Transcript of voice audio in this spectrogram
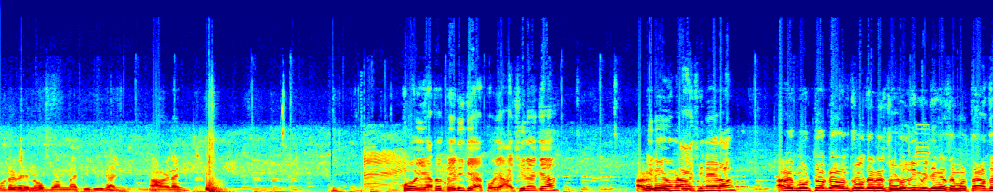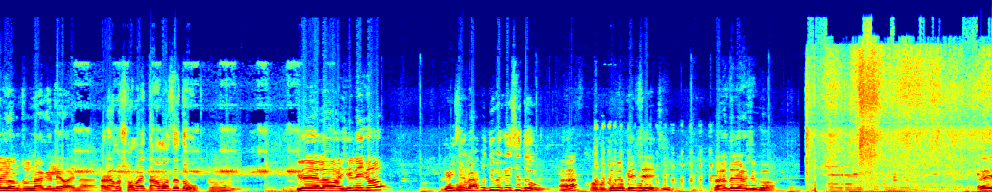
ওটা রে লোকজন না কিছুই নাই? হয় নাই। কই এত দেরি কে? কই আইছি না কে? আরে মোর আমরা আইছি না এলাম আরে মোর তো একটা অঞ্চলে একটা জরুরি মিটিং আছে আমার তাড়াতাড়ি অঞ্চল না গেলে হয় না। আরে আমার সময়ের দাম আছে তো। হুম। কিরে এলাও আসি নাই গাও গেছে তোমরা- নবদ্বীপের গেছে তো। হ্যাঁ? খবর দিবে গেছে তাড়াতাড়ি আসি গো। এই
